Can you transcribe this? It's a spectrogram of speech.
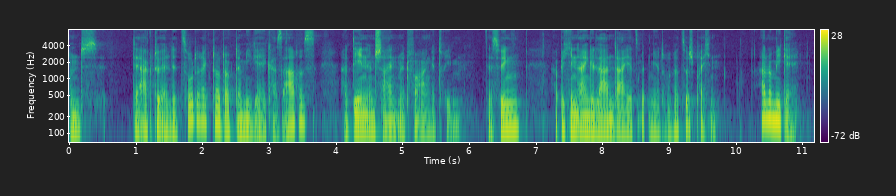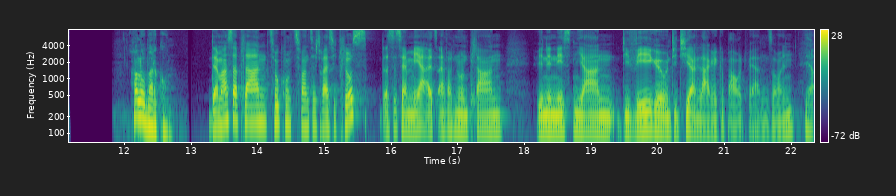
Und der aktuelle Zoodirektor Dr. Miguel Casares hat den entscheidend mit vorangetrieben. Deswegen habe ich ihn eingeladen, da jetzt mit mir drüber zu sprechen. Hallo Miguel. Hallo Marco. Der Masterplan Zukunft 2030 Plus, das ist ja mehr als einfach nur ein Plan, wie in den nächsten Jahren die Wege und die Tieranlage gebaut werden sollen. Ja.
